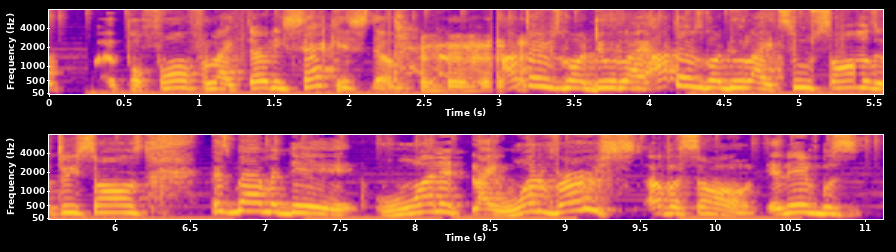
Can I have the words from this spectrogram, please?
uh, perform for like thirty seconds though? I thought he was gonna do like I thought he was gonna do like two songs or three songs. This Bama did one like one verse of a song and then was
